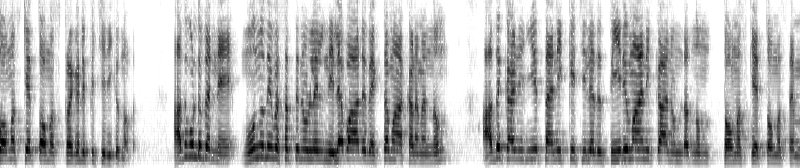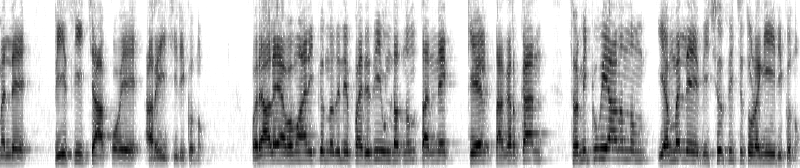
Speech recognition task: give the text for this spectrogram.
തോമസ് കെ തോമസ് പ്രകടിപ്പിച്ചിരിക്കുന്നത്. അതുകൊണ്ട് തന്നെ മൂന്ന് ദിവസത്തിനുള്ളിൽ നിലപാട് വ്യക്തമാക്കണമെന്നും അത് കഴിഞ്ഞ് തനിക്ക് ചിലത് തീരുമാനിക്കാനുണ്ടെന്നും Thomas K Thomas M L A P C ചാക്കോയെ അറിയിച്ചിരിക്കുന്നു. ഒരാളെ അപമാനിക്കുന്നതിന് പരിധിയുണ്ടെന്നും തന്നെ കേ തകർക്കാൻ ശ്രമിക്കുകയാണെന്നും എം എൽ എ വിശ്വസിച്ചു തുടങ്ങിയിരിക്കുന്നു.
